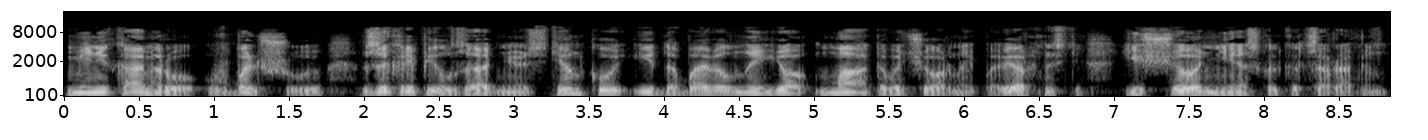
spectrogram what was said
миникамеру в большую, закрепил заднюю стенку и добавил на ее матово-черной поверхности еще несколько царапин.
